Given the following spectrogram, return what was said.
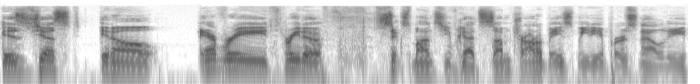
is just, you know, every three to six months, you've got some Toronto based media personality.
